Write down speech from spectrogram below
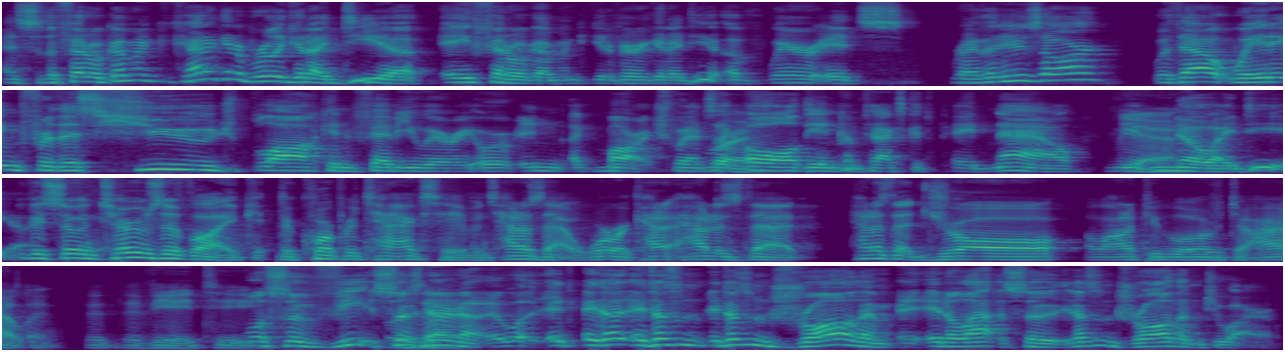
And so the federal government can kind of get a really good idea, a federal government can get a very good idea of where its revenues are without waiting for this huge block in February or in like March when it's like, oh, all the income tax gets paid now. We Yeah. have no idea. okay, so in terms of like the corporate tax havens, how does that work? How, how does that how does that draw a lot of people over to Ireland, the, the VAT? Well, so V, so no, no, no, it, it, it doesn't it doesn't draw them. It, it allow so it doesn't draw them to Ireland.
